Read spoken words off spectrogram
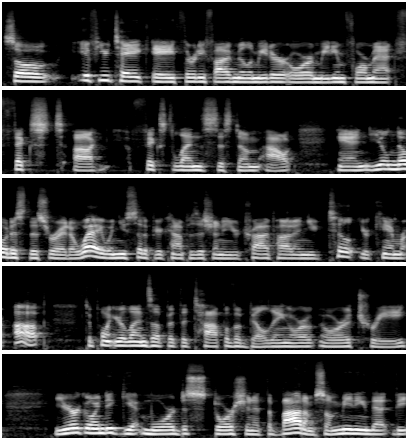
So if you take a 35 millimeter or a medium format fixed uh, fixed lens system out, and you'll notice this right away when you set up your composition and your tripod and you tilt your camera up to point your lens up at the top of a building or, or a tree you're going to get more distortion at the bottom. So meaning that the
